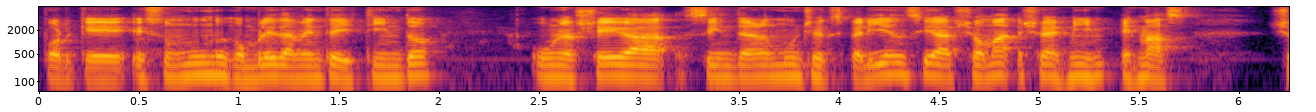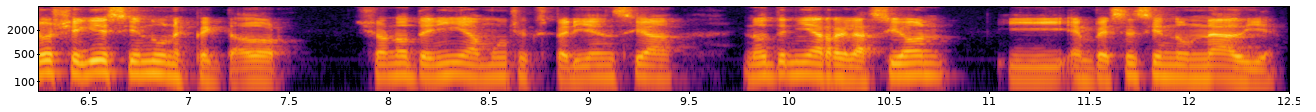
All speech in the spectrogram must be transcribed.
porque es un mundo completamente distinto. Uno llega sin tener mucha experiencia. Yo, es, más, yo llegué siendo un espectador. Yo no tenía mucha experiencia, no tenía relación y empecé siendo un nadie.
